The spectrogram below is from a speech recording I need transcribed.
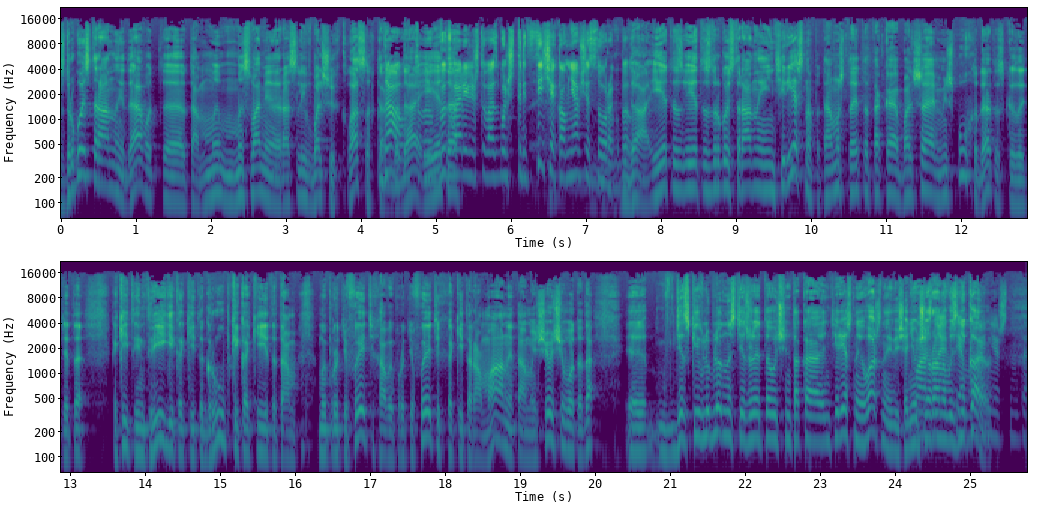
С другой стороны, да, вот э, там мы, мы с вами росли в больших классах, как да, бы, да, вот и вы это... говорили, что у вас больше 30 человек, а у меня вообще 40 было. Да, и это, и это, с другой стороны, интересно, потому что это такая большая межпуха, да, так сказать, это какие-то интриги, какие-то группки, какие-то там мы против этих, а вы против этих, какие-то романы, там еще чего-то, да. Э, Детские влюбленности же это очень такая интересная и важная вещь, они очень Важная рано тема, возникают. конечно, да.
